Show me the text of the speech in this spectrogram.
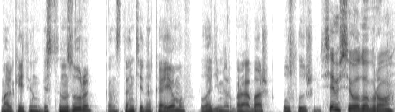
«Маркетинг без цензуры». Константин Акаемов, Владимир Барабаш. Услышимся. Всем всего доброго.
